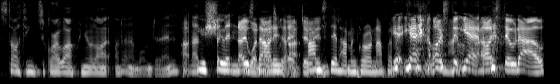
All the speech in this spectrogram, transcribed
starting to grow up and you're like, I don't know what I'm doing. And I- Uh, you should but then no one knows started, what they're doing. I'm still haven't grown up. I yeah, yeah, I still, now. yeah, I still now.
